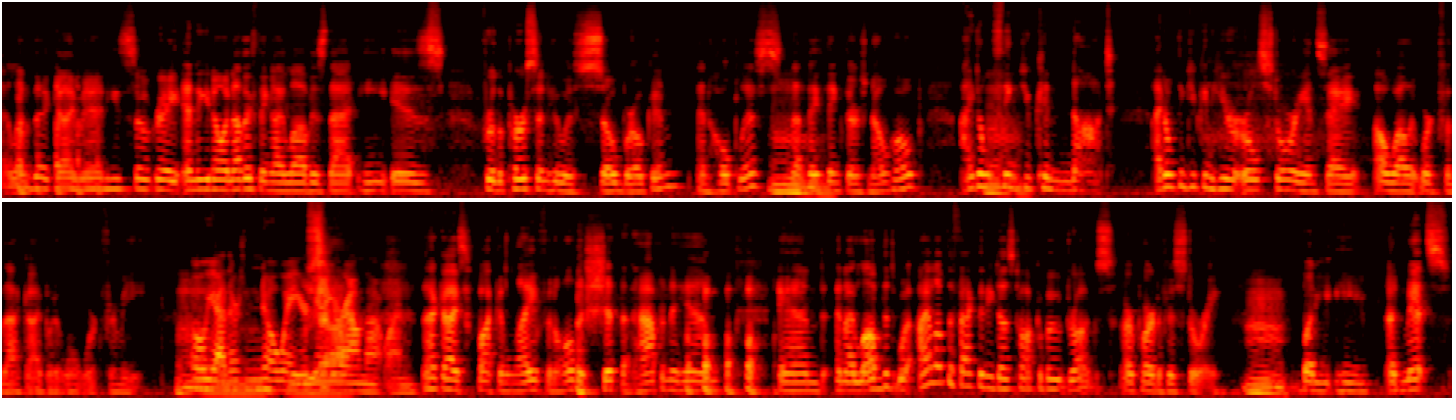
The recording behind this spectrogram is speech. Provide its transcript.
I love that guy, man. He's so great. And you know, another thing I love is that he is for the person who is so broken and hopeless that they mm. think there's no hope. I don't think mm. you cannot. I don't think you can hear Earl's story and say, "Oh well, it worked for that guy, but it won't work for me." Mm. Oh yeah, there's no way you're getting around that one. That guy's fucking life and all the shit that happened to him, and and I love that. I love the fact that he does talk about drugs are part of his story, mm. but he he admits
